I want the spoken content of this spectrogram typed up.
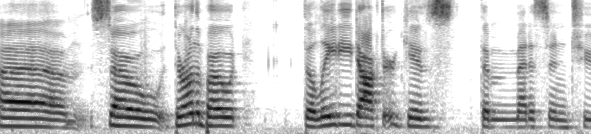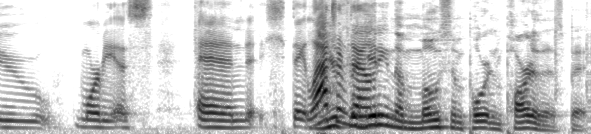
um, so they're on the boat. The lady doctor gives the medicine to Morbius, and they latch You're him down. forgetting the most important part of this bit.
